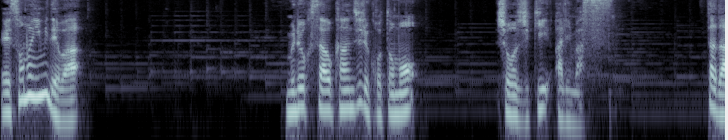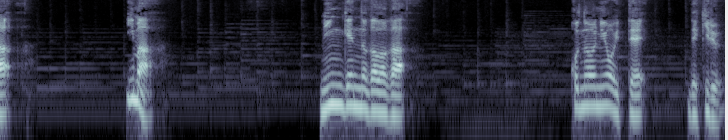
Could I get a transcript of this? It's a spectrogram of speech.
えその意味では、無力さを感じることも正直あります。ただ、今、人間の側が、この世においてできる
